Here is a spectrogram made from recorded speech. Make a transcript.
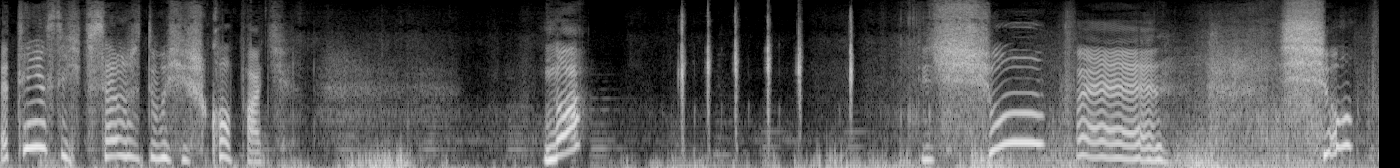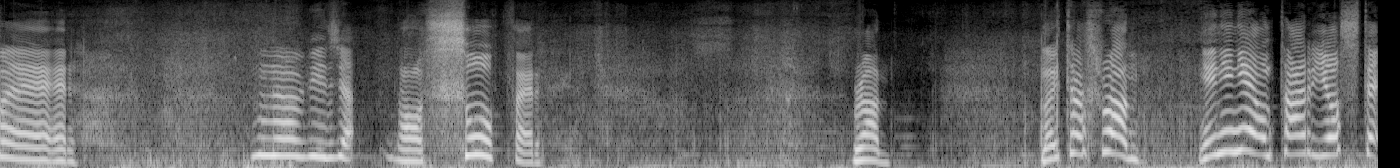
A ty nie jesteś psem, że ty musisz kopać. No. Super. Super. No wiedzia... No super. Run. No i teraz run. Nie, nie, nie, Ontario ste...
